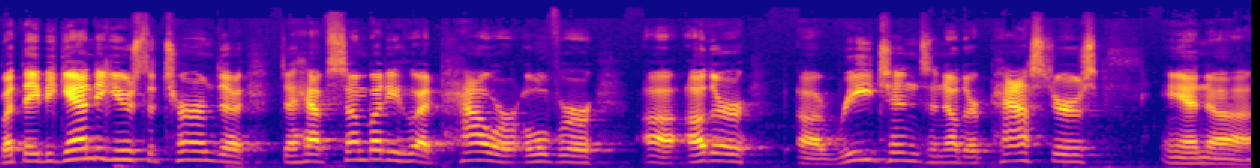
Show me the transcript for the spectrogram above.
But they began to use the term to, to have somebody who had power over uh, other uh, regions and other pastors, and uh,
